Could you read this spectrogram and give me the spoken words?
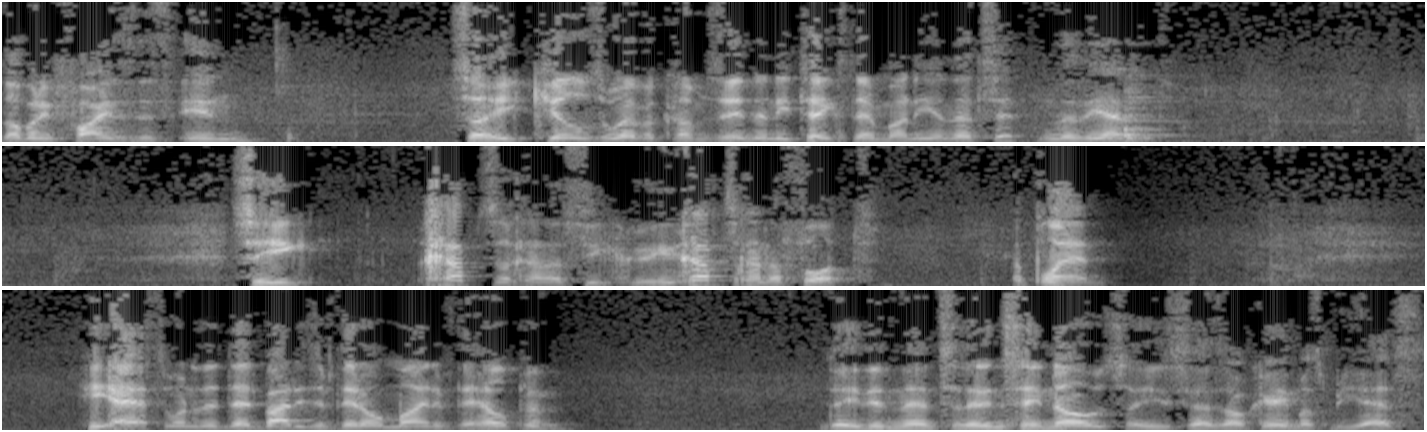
nobody finds this in, so he kills whoever comes in and he takes their money and that's it, and the end. So he chapt sich on a secret, he chapt sich on a thought, a plan. He asked one of the dead bodies if they don't mind if they help him. They didn't answer. They didn't say no, so he says, "Okay, it must be yes."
